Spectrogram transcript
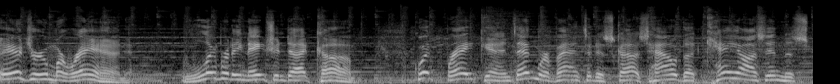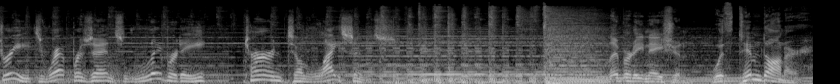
Andrew Moran, LibertyNation.com quick break, and then we're back to discuss how the chaos in the streets represents liberty turned to license. Liberty Nation with Tim Donner.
